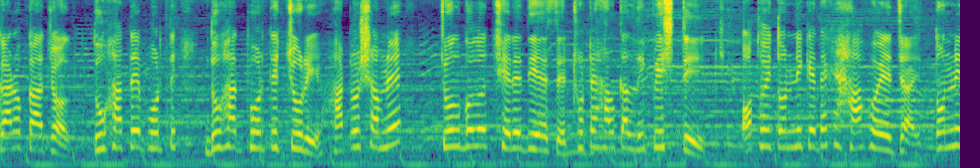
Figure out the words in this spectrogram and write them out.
গাঢ় কাজল দু হাতে ভর্তি দু হাত ভর্তি চুড়ি, হাঁটুর সামনে চুলগুলো ছেড়ে দিয়েছে, ঠোঁটে হালকা লিপস্টিক। অথই তন্নিকে দেখে হা হয়ে যায়, তন্নি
